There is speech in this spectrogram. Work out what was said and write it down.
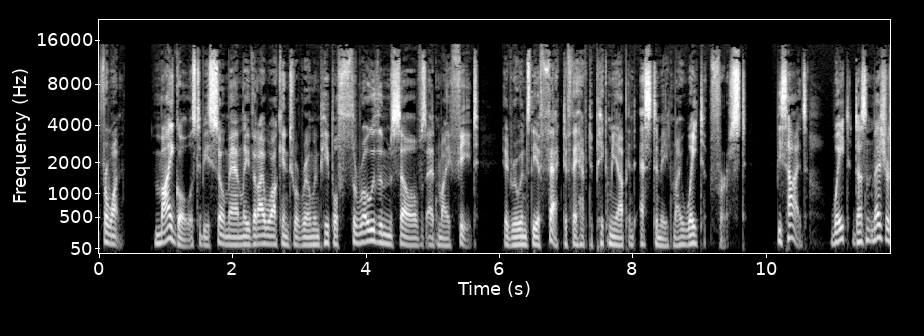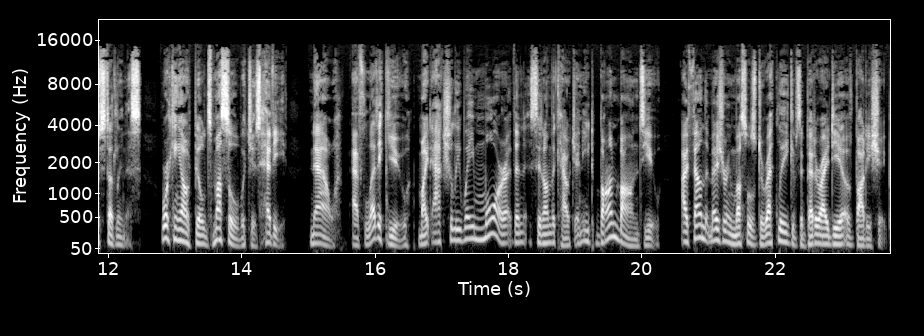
for one. My goal is to be so manly that I walk into a room and people throw themselves at my feet. It ruins the effect if they have to pick me up and estimate my weight first. Besides, weight doesn't measure studliness. Working out builds muscle, which is heavy. Now, athletic you might actually weigh more than sit on the couch and eat bonbons you. I found that measuring muscles directly gives a better idea of body shape.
